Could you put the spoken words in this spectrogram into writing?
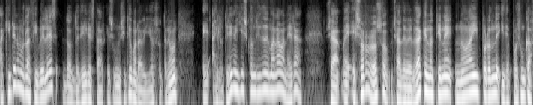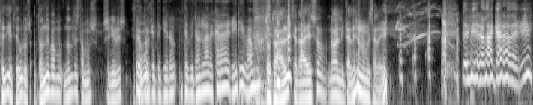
aquí tenemos la Cibeles donde tiene que estar, que es un sitio maravilloso. Tenemos, eh, ahí lo tienen allí escondido de mala manera. O sea, eh, es horroroso. O sea, de verdad que no tiene, no hay por dónde. Y después un café 10 euros. ¿A dónde vamos? ¿Dónde estamos, señores? Pero porque te quiero, te vieron la cara de Guiri, vamos. Total, será eso. No, el italiano no me sale. Te vieron la cara de Guiri.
